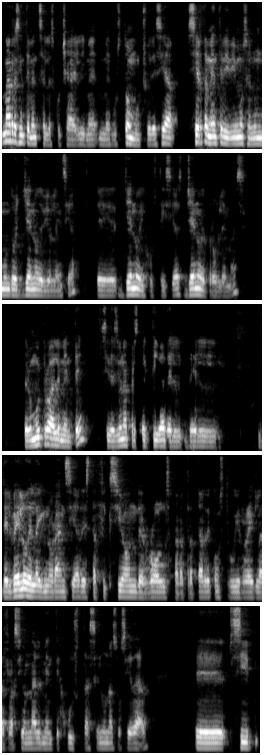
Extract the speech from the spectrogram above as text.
más recientemente se la escuché a él y me, gustó mucho. Y decía, ciertamente vivimos en un mundo lleno de violencia, eh, lleno de injusticias, lleno de problemas, pero muy probablemente, si desde una perspectiva del del velo de la ignorancia, de esta ficción de roles para tratar de construir reglas racionalmente justas en una sociedad. Eh, si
